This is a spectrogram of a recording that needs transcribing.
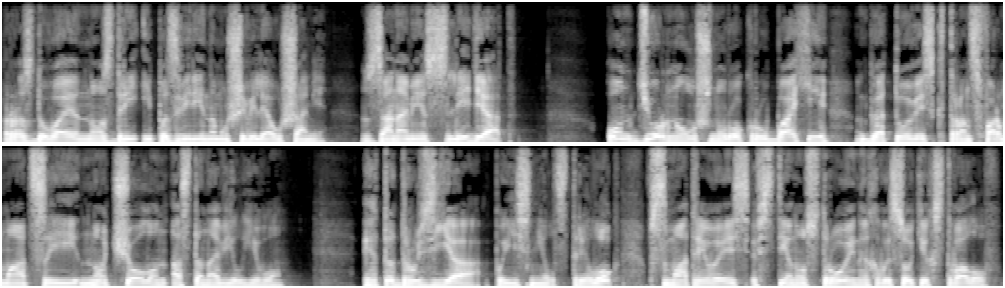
раздувая ноздри и по-звериному шевеля ушами. «За нами следят!» Он дернул шнурок рубахи, готовясь к трансформации, но Чолон остановил его. «Это друзья», — пояснил стрелок, всматриваясь в стену стройных высоких стволов.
